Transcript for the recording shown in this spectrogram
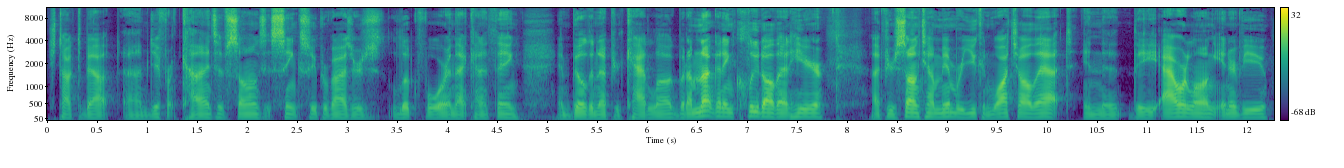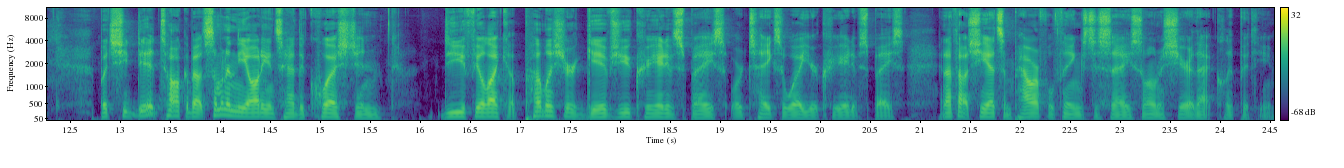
She talked about um, different kinds of songs that sync supervisors look for and that kind of thing, and building up your catalog. But I'm not going to include all that here. Uh, if you're a Songtown member, you can watch all that in the, the hour long interview. But she did talk about someone in the audience had the question do you feel like a publisher gives you creative space or takes away your creative space? And I thought she had some powerful things to say, so I want to share that clip with you.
